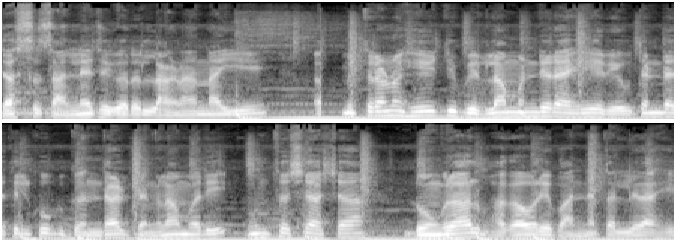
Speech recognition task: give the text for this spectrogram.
जास्त चालण्याची गरज लागणार नाही आहे मित्रांनो हे जे बिर्ला मंदिर आहे रेवदंड्यातील खूप घनदाट जंगलामध्ये उंचशा अशा डोंगराळ भागावर हे बांधण्यात आलेलं आहे.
